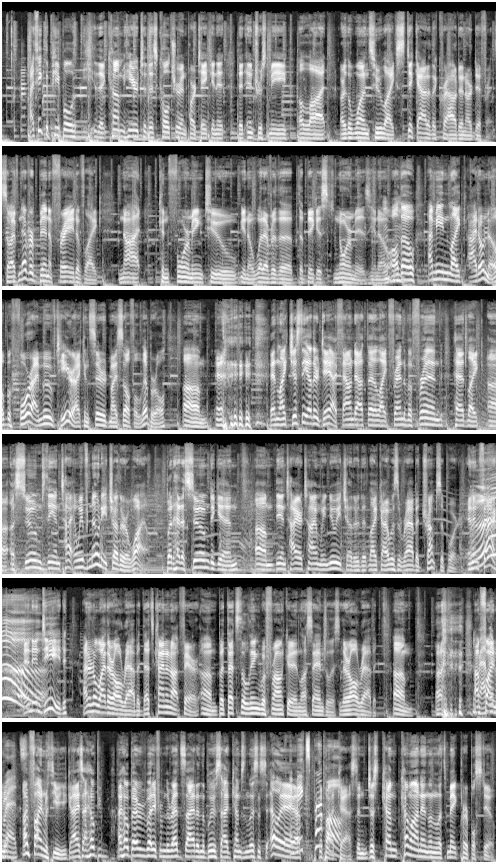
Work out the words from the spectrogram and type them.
I think the people that come here to this culture and partake in it that interest me a lot are the ones who like stick out of the crowd and are different. So I've never been afraid of like not conforming to, you know, whatever the the biggest norm is, you know. Although, I mean like I don't know, before I moved here, I considered myself a liberal. Um and, and like just the other day I found out that a like friend of a friend had like uh, assumed the entire and we've known each other a while but had assumed again um, the entire time we knew each other that like I was a rabid Trump supporter. And in fact, and indeed, I don't know why they're all rabid. That's kind of not fair. Um, but that's the lingua franca in Los Angeles. They're all rabid. Um, uh, I'm Rabid fine with I'm fine with you, you guys. I hope you. I hope everybody from the red side and the blue side comes and listens to LAAF, the podcast, and just come come on in and let's make purple stew.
